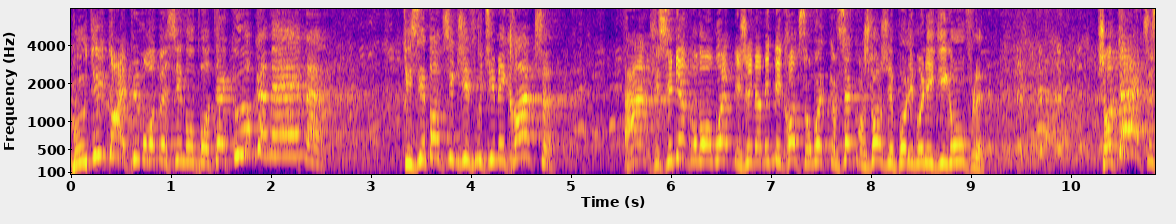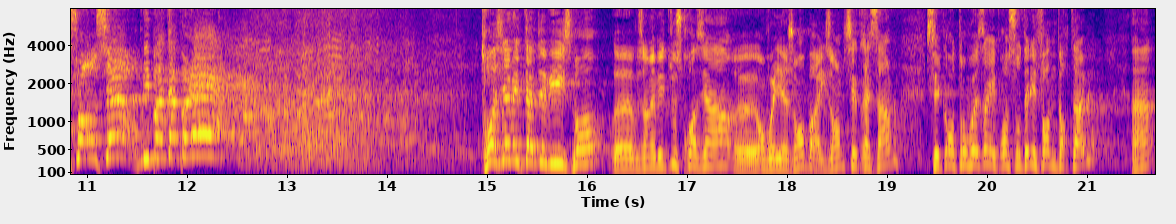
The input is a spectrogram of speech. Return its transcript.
Maudit, t'aurais pu me repasser mon pantacourt quand même Tu sais pas que c'est que j'ai foutu mes crocs? Hein? Je sais bien qu'on va en boîte, mais je vais mettre des crocs en boîte comme ça quand je danse, j'ai pas les mollets qui gonflent. Chantal, ce soir on sort, oublie pas ta polaire Troisième étape de vieillissement, euh, vous en avez tous croisé un euh, en voyageant par exemple, c'est très simple, c'est quand ton voisin il prend son téléphone portable, hein,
